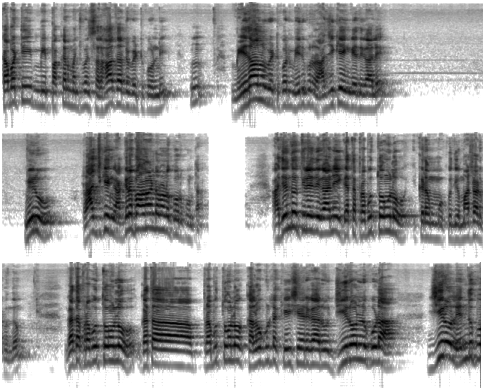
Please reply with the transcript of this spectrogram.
కాబట్టి మీ పక్కన మంచి మంచి సలహాదారులు పెట్టుకోండి. మేధావులను పెట్టుకొని మీరు కూడా రాజకీయంగా ఎదగాలి. మీరు రాజకీయంగా అగ్రభాగాండాలను కోరుకుంటా. అదేందో తెలియదు కానీ గత ప్రభుత్వంలో ఇక్కడ కొద్దిగా మాట్లాడుకుందాం. గత ప్రభుత్వంలో గత ప్రభుత్వంలో కల్వకుంట్ల కేసీఆర్ గారు జీరోలను కూడా జీరోలు ఎందుకు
